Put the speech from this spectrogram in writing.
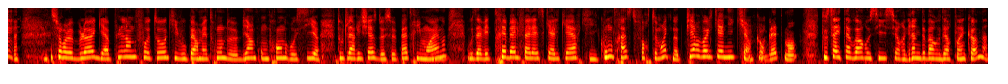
sur le blog, il y a plein de photos qui vous permettront de bien comprendre aussi euh, toute la richesse de ce patrimoine. Vous avez de très belles falaises calcaires qui contrastent fortement avec notre pierre volcanique. Complètement. Tout ça est à voir aussi sur grainesdebaroudeur.com.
